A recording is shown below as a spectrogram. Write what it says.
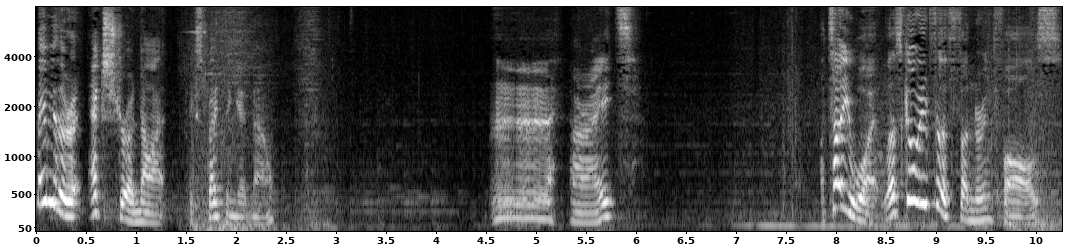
maybe they're extra not expecting it now. All right. I'll tell you what. Let's go in for the Thundering Falls.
